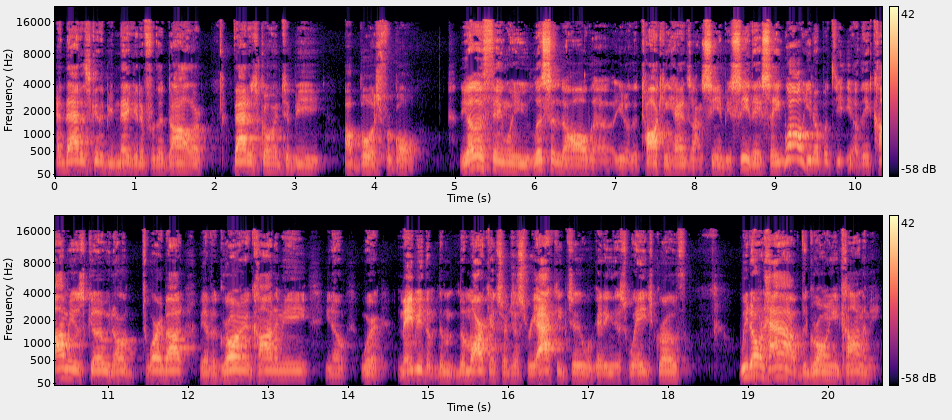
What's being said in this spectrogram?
and that is going to be negative for the dollar. That is going to be a bullish for gold. The other thing, when you listen to all the you know the talking heads on CNBC, they say, well, you know, but the, you know the economy is good. We don't have to worry about. It. We have a growing economy. You know, where maybe the, the, the markets are just reacting to. We're getting this wage growth. We don't have the growing economy,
